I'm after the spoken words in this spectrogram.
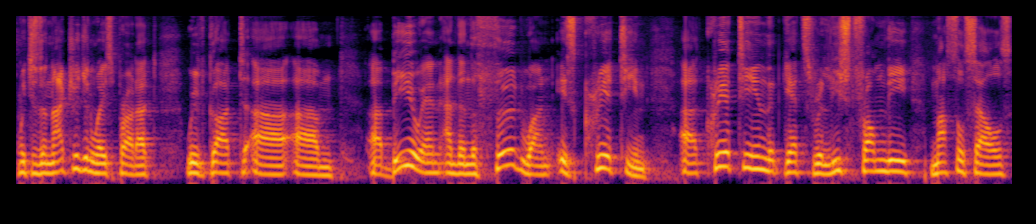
which is a nitrogen waste product. We've got uh, um, uh, BUN, and then the third one is creatine. Uh, creatine that gets released from the muscle cells,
